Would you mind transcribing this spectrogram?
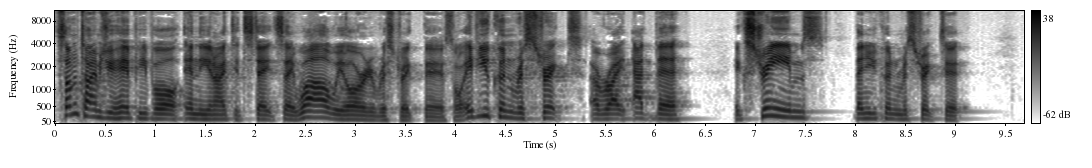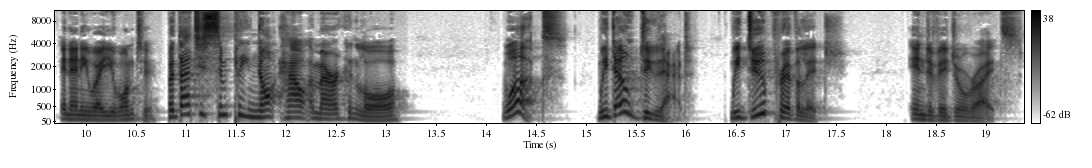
Sometimes you hear people in the United States say, well, we already restrict this, or if you can restrict a right at the extremes, then you can restrict it in any way you want to. But that is simply not how American law works. We don't do that. We do privilege individual rights,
